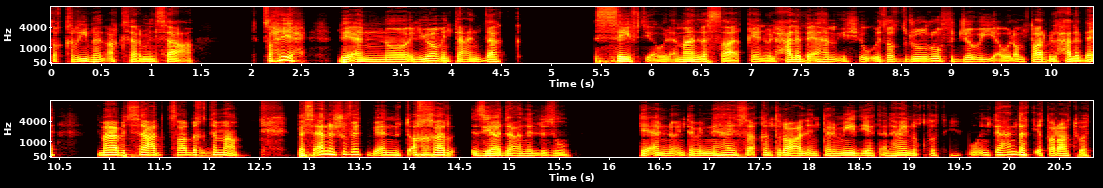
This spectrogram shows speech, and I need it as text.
تقريبا أكثر من ساعة. صحيح بانه اليوم أنت عندك السيفتي أو الأمان للسائقين والحلبة أهم شيء وإذا الظروف الجوية أو الأمطار بالحلبة ما بتساعد تسابق تمام. بس أنا شفت بأنه تأخر زيادة عن اللزوم لأنه أنت بالنهاية السائقين طلعوا على ال intermediate أنا هاي نقطتي. وأنت عندك إطارات wet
